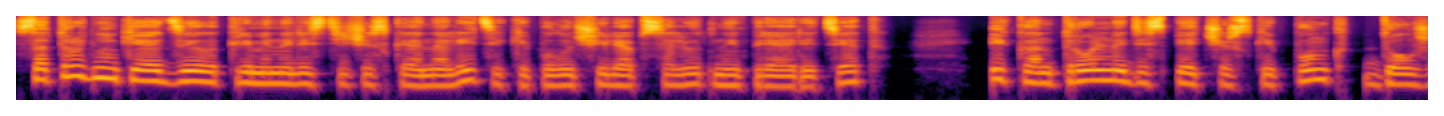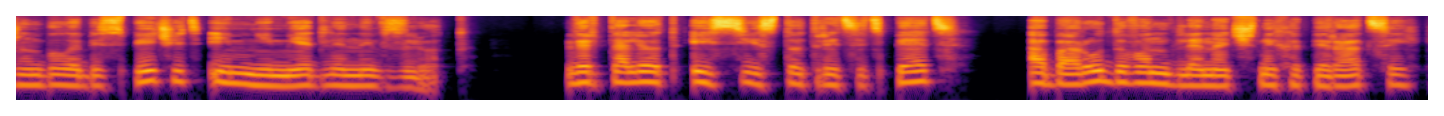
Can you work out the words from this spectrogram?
Сотрудники отдела криминалистической аналитики получили абсолютный приоритет, и контрольно-диспетчерский пункт должен был обеспечить им немедленный взлет. Вертолет AC-135 оборудован для ночных операций,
